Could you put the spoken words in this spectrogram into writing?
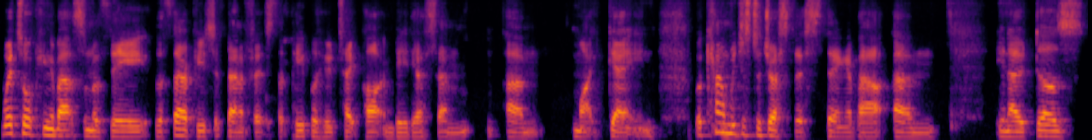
we're talking about some of the the therapeutic benefits that people who take part in BDSM um, might gain, but can we mm. just address this thing about um, you know does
